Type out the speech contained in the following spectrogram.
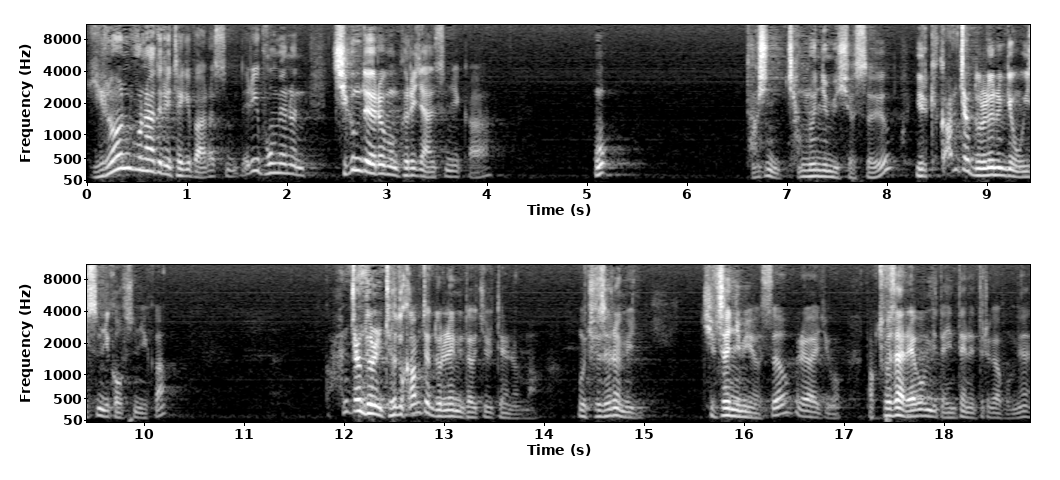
이런 문화들이 되게 많았습니다. 이렇게 보면은 지금도 여러분 그러지 않습니까? 어? 당신 장로님이셨어요? 이렇게 깜짝 놀라는 경우 있습니까? 없습니까? 깜짝 놀래, 저도 깜짝 놀랍니다. 어쩔 때는 막. 뭐, 저 사람이 집사님이었어? 그래가지고 막 조사를 해봅니다. 인터넷 들어가 보면.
